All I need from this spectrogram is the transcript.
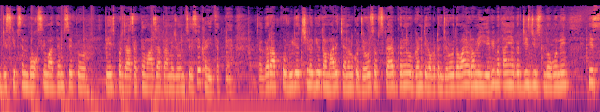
डिस्क्रिप्शन बॉक्स के माध्यम से पेज पर जा सकते हैं, वहाँ से आप अमेजोन से इसे खरीद सकते हैं। तो अगर आपको वीडियो अच्छी लगी हो तो हमारे चैनल को ज़रूर सब्सक्राइब करें और घंटे का बटन ज़रूर दबाएँ और हमें ये भी बताएँ अगर जिस जिस लोगों ने इस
